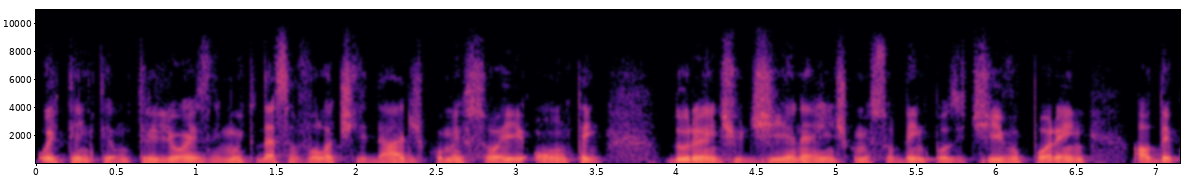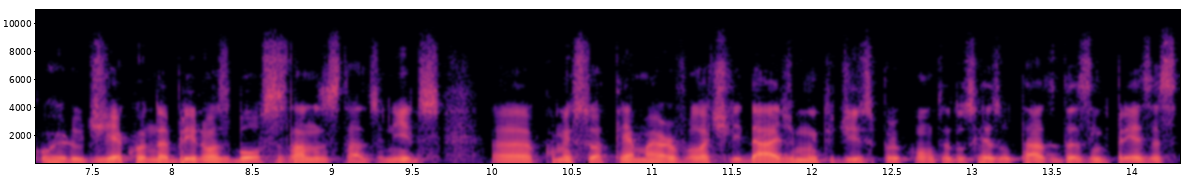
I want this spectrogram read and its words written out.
81 trilhões. E muito dessa volatilidade começou aí ontem durante o dia, né? A gente começou bem positivo, porém, ao decorrer do dia, quando abriram as bolsas lá nos Estados Unidos, uh, começou a ter a maior volatilidade, muito disso por conta dos resultados das empresas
